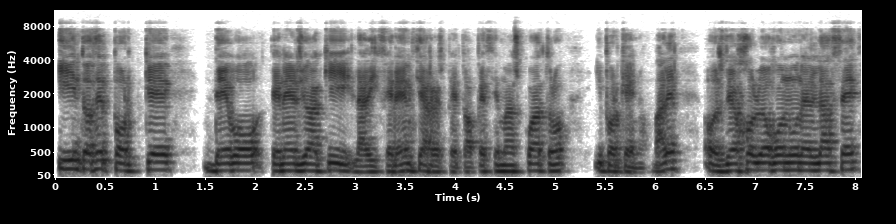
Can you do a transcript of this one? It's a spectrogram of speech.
y entonces por qué debo tener yo aquí la diferencia respecto a PC más 4 y por qué no, ¿vale? Os dejo luego en un enlace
